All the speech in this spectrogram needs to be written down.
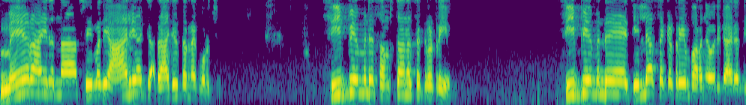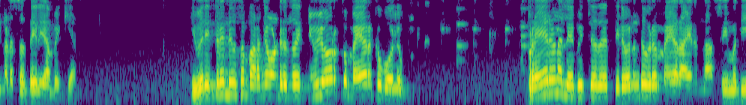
മേയറായിരുന്ന ശ്രീമതി ആര്യ രാജേന്ദ്രനെ കുറിച്ച്. സി പി എമ്മിന്റെ സംസ്ഥാന സെക്രട്ടറിയും സി പി എമ്മിന്റെ ജില്ലാ സെക്രട്ടറിയും പറഞ്ഞ ഒരു കാര്യം നിങ്ങളുടെ ശ്രദ്ധയിൽ ഞാൻ വെക്കുകയാണ്. ഇവർ ഇത്രയും ദിവസം പറഞ്ഞുകൊണ്ടിരുന്നത് ന്യൂയോർക്ക് മേയർക്ക് പോലും പ്രേരണ ലഭിച്ചത് തിരുവനന്തപുരം മേയറായിരുന്ന ശ്രീമതി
